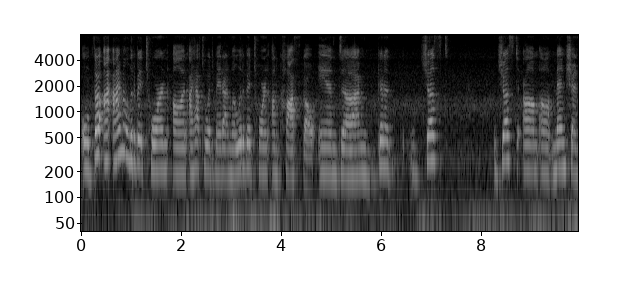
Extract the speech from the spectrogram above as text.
although I, am a little bit torn on, I have to admit, I'm a little bit torn on Costco. And uh, I'm going to just just um, uh, mention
